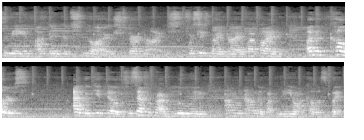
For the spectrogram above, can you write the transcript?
to me, I think it's nice. They're nice for $6.99. If I find other colors, I would get those, except for probably blue and I don't, I don't know about the neon colors, but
